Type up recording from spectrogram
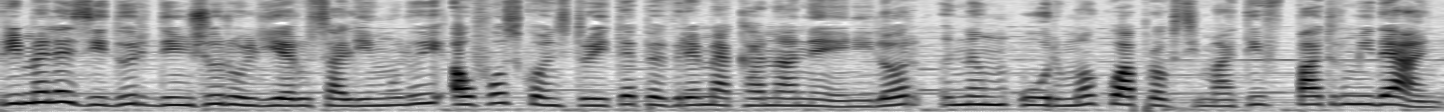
Primele ziduri din jurul Ierusalimului au fost construite pe vremea cananeenilor, în urmă cu aproximativ 4.000 de ani.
